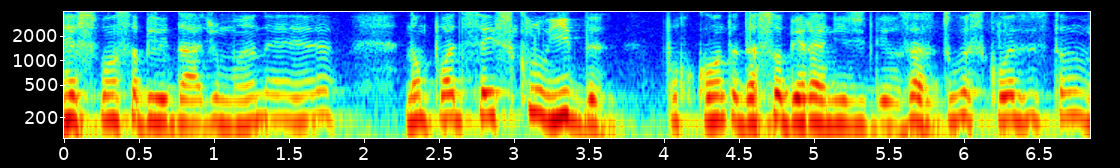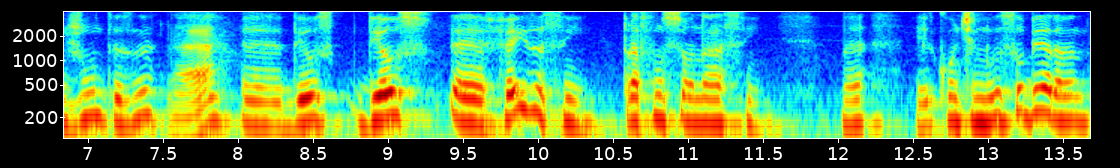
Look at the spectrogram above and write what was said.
responsabilidade humana é não pode ser excluída por conta da soberania de Deus. As duas coisas estão juntas, né? É? É, Deus, Deus é, fez assim, para funcionar assim. Né? Ele continua soberano.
